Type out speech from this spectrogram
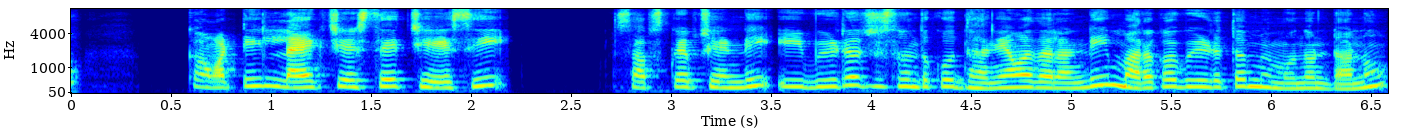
కాబట్టి లైక్ చేస్తే చేసి సబ్స్క్రైబ్ చేయండి. ఈ వీడియో చూసినందుకు ధన్యవాదాలండి. మరొక వీడియోతో మీ ముందుంటాను.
